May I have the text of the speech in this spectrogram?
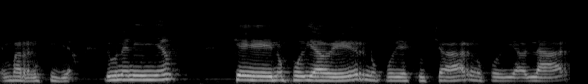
en, Barranquilla, de una niña que no podía ver, no podía escuchar, no podía hablar,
